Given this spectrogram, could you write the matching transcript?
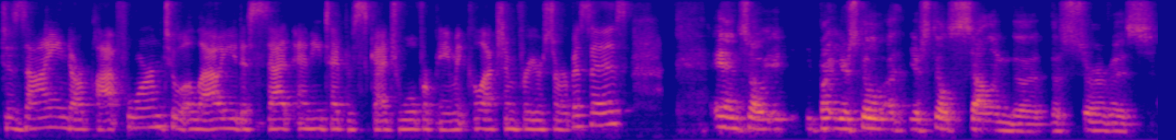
designed our platform to allow you to set any type of schedule for payment collection for your services. And so, but you're still uh, you're still selling the the service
